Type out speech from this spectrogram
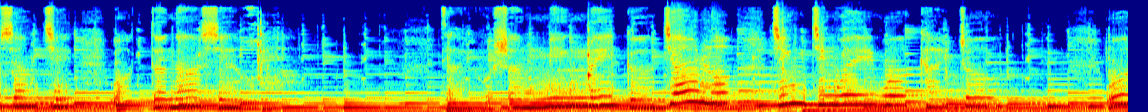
想起我的那些话，在我生命每个角落，静静为我开着。我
